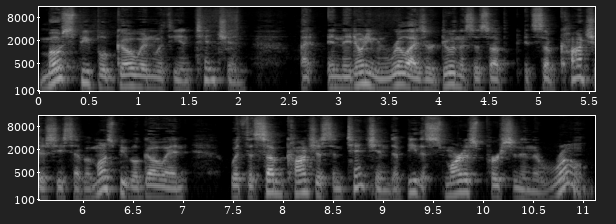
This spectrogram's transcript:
Most people go in with the intention, and they don't even realize they're doing this. It's subconscious, he said, but most people go in with the subconscious intention to be the smartest person in the room.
